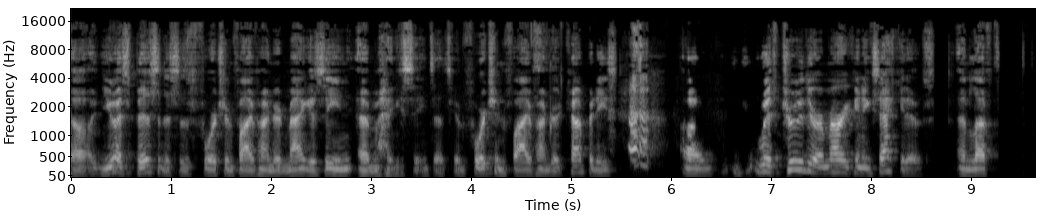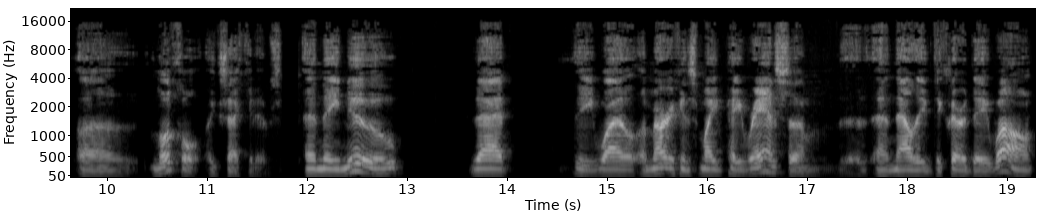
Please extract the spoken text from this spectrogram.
uh, U.S. businesses, Fortune 500 magazine uh, magazines, that's good, Fortune 500 companies, uh, withdrew their American executives and left uh, local executives, and they knew that the while Americans might pay ransom, uh, and now they've declared they won't,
